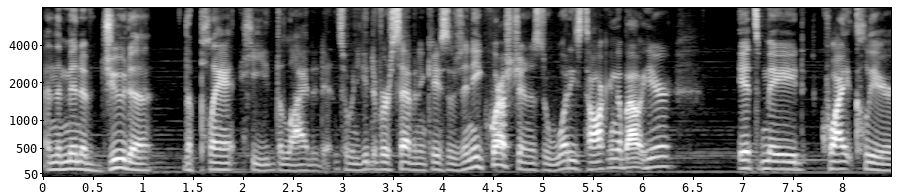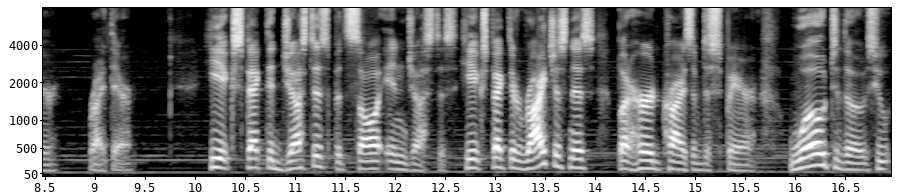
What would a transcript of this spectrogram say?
and the men of Judah the plant he delighted in. So when you get to verse 7, in case there's any question as to what he's talking about here, it's made quite clear right there. He expected justice but saw injustice. He expected righteousness but heard cries of despair. Woe to those who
